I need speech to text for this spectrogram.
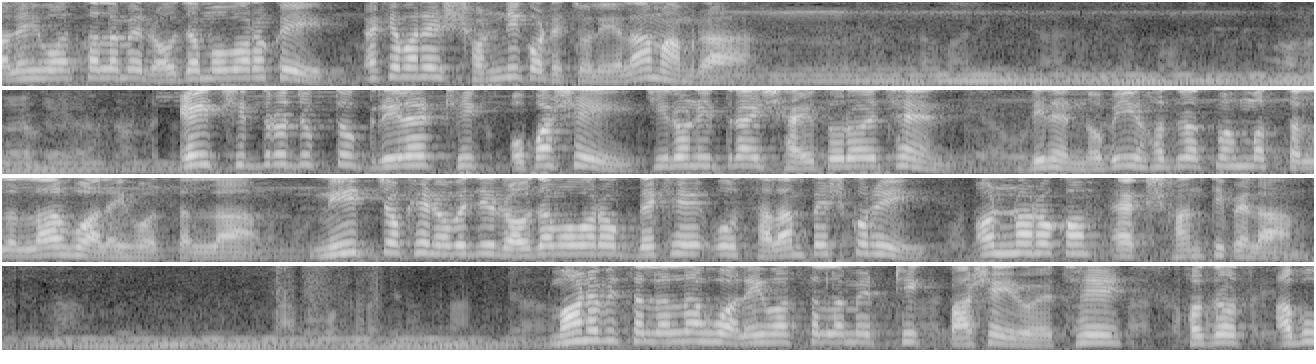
আলহি ওয়াসাল্লামের রওজা মোবারকের একেবারে সন্নিকটে চলে এলাম আমরা। এই ছিদ্রযুক্ত গ্রিলের ঠিক ওপাশেই চিরনিদ্রায় শায়িত রয়েছেন দিনের নবী হজরত মোহাম্মদ সাল্লাল্লাহু আলহি ওয়াসাল্লাম। নিজ চোখে নবীজির রওজা মোবারক দেখে ও সালাম পেশ করে অন্যরকম এক শান্তি পেলাম। মহানবী সাল্লাল্লাহু আলহি আসাল্লামের ঠিক পাশেই রয়েছে হজরত আবু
